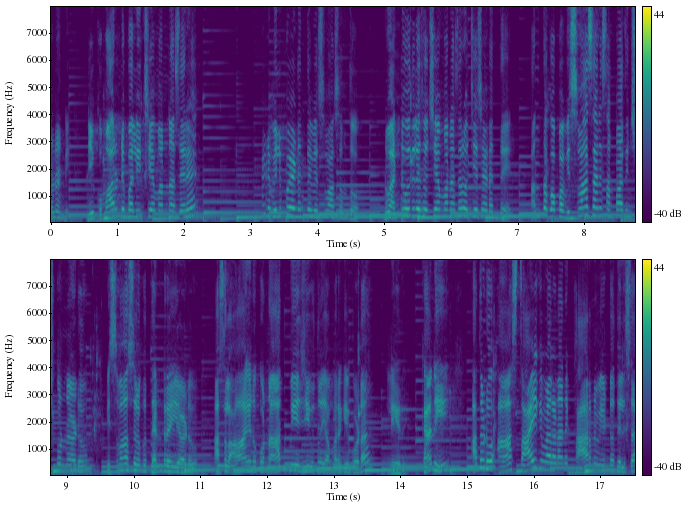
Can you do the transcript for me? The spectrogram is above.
చూడండి నీ కుమారుడిని బలి ఇచ్చేయమన్నా సరే ఆయన వెళ్ళిపోయాడంతే విశ్వాసంతో. నువ్వు అన్ని వదిలేసి వచ్చేయమన్నా సరే వచ్చేసాడంతే. అంత గొప్ప విశ్వాసాన్ని సంపాదించుకున్నాడు విశ్వాసులకు తండ్రి అయ్యాడు. అసలు ఆయనకున్న ఆత్మీయ జీవితం ఎవరికి కూడా లేదు. కానీ అతడు ఆ స్థాయికి వెళ్ళడానికి కారణం ఏంటో తెలుసా?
